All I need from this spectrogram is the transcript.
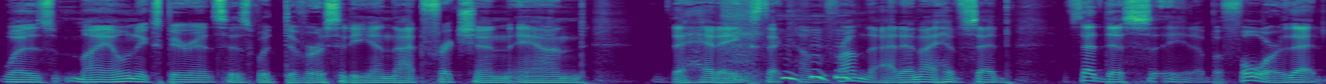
Was my own experiences with diversity and that friction and the headaches that come from that. And I have said I've said this you know, before that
